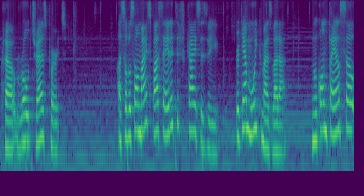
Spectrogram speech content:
para road transport, a solução mais fácil é eletrificar esses veículos, porque é muito mais barato. Não compensa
